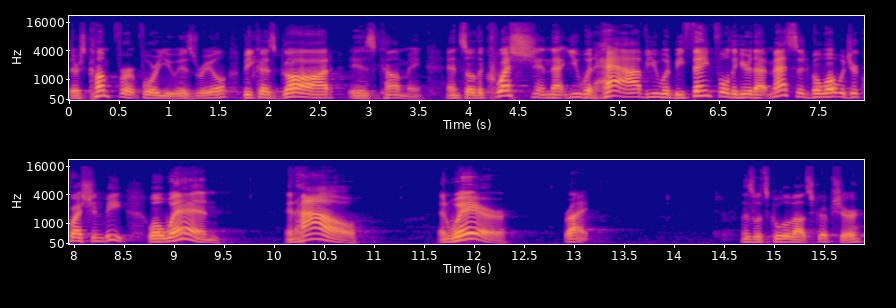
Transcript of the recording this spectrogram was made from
there's comfort for you, Israel, because God is coming. And so, the question that you would have, you would be thankful to hear that message, but what would your question be? Well, when? And how? And where? Right? This is what's cool about Scripture.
